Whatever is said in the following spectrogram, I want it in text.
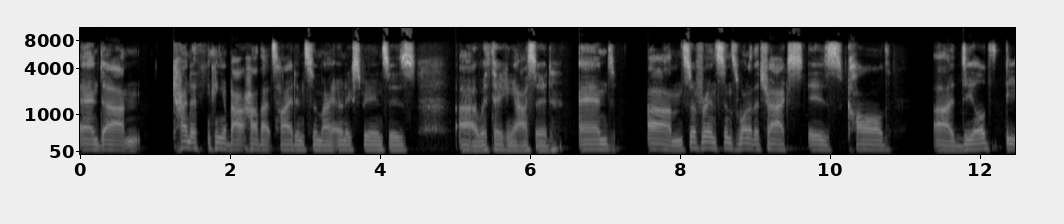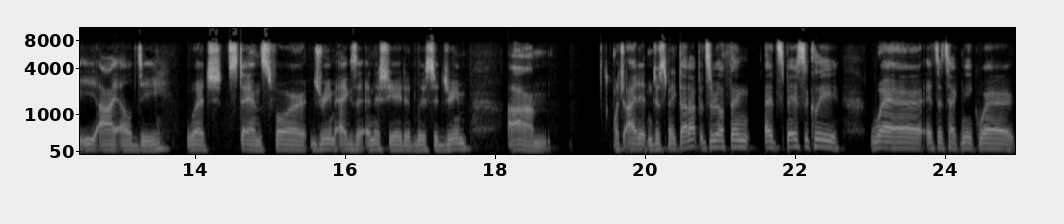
and um, kind of thinking about how that tied into my own experiences uh, with taking acid. And um, so, for instance, one of the tracks is called uh, DEILD, D E I L D, which stands for Dream Exit Initiated Lucid Dream. Um, which I didn't just make that up. It's a real thing. It's basically where it's a technique where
